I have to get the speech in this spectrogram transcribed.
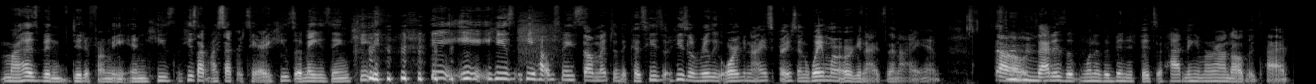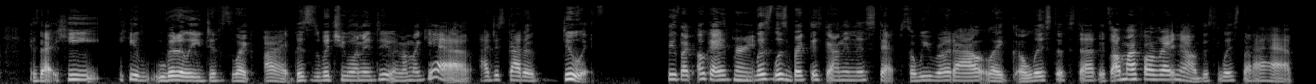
my husband did it for me and he's he's like my secretary. He's amazing. He he, he he's he helps me so much with it cuz he's he's a really organized person, way more organized than I am. So mm-hmm. that is a, one of the benefits of having him around all the time is that he he literally just like, "All right, this is what you want to do." And I'm like, "Yeah, I just got to do it." He's like, okay, right. let's let's break this down in this step. So we wrote out like a list of stuff. It's on my phone right now. This list that I have,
